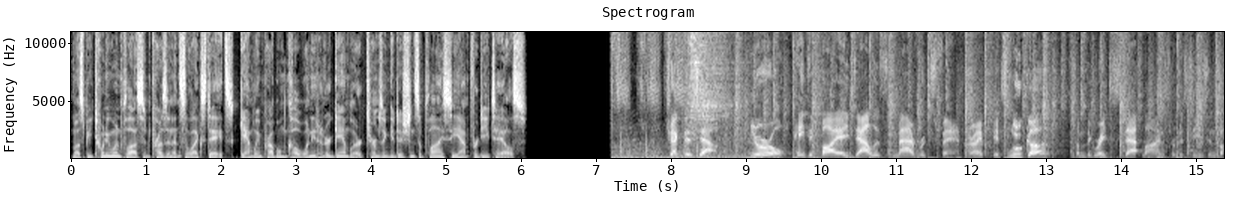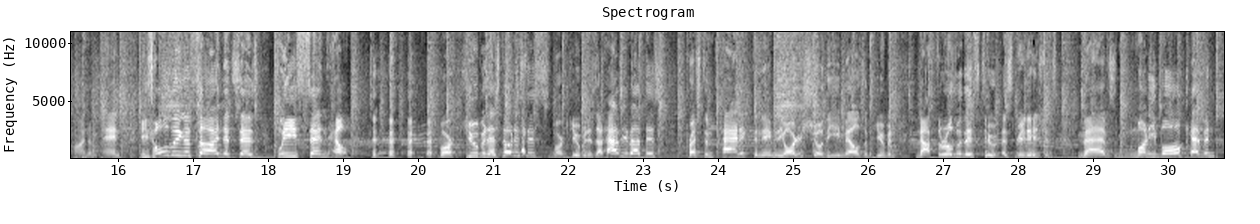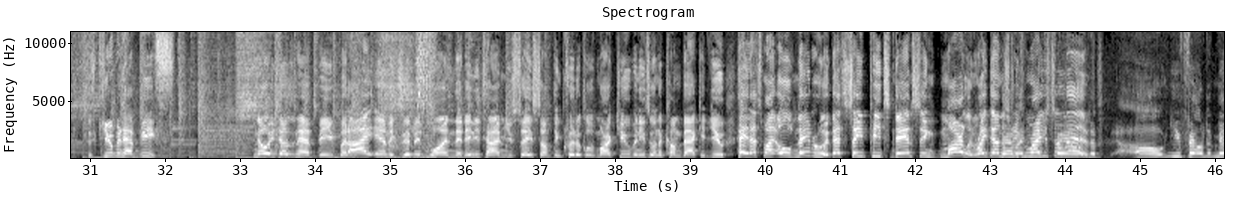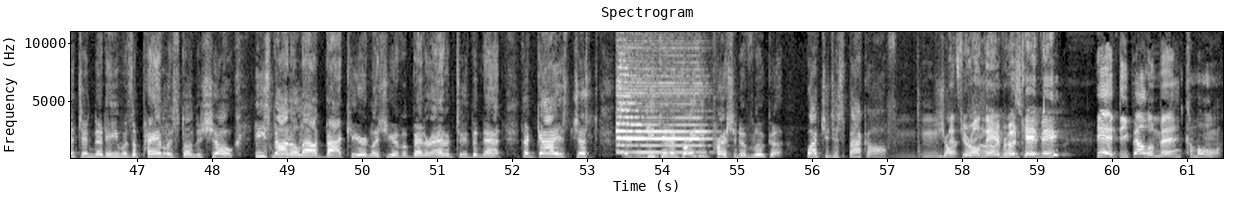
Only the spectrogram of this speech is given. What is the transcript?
Must be 21 plus and present in select states. Gambling problem? Call 1 800 Gambler. Terms and conditions apply. See app for details. Check this out. Mural painted by a Dallas Mavericks fan. All right, it's Luka. Some of the great stat lines from the season behind him, and he's holding a sign that says, "Please send help." Mark Cuban has noticed this. Mark Cuban is not happy about this. Preston Panic, the name of the artist, showed the emails of Cuban not thrilled with this to SB Nation's Mavs Moneyball. Kevin, does Cuban have beef? No, he doesn't have beef, but I am exhibit one that anytime you say something critical of Mark Cuban, he's going to come back at you. Hey, that's my old neighborhood. That's St. Pete's Dancing Marlin, right down the street from where I you used to live. to- oh, you failed to mention that he was a panelist on the show. He's not allowed back here unless you have a better attitude than that. The guy is just, he did a great impression of Luka. Why don't you just back off? Hmm? That's your old neighborhood, KB? Yeah, Deep Ellum, man. Come on.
